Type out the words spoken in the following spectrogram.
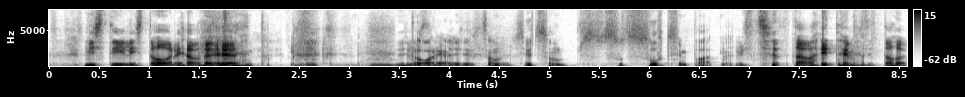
mis stiilis Dooria või? Tori oli sam- suht, suht, suht sümpaatne. davai, teeme siis Door,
